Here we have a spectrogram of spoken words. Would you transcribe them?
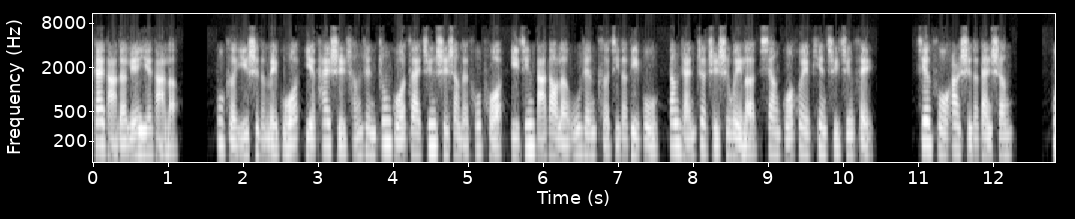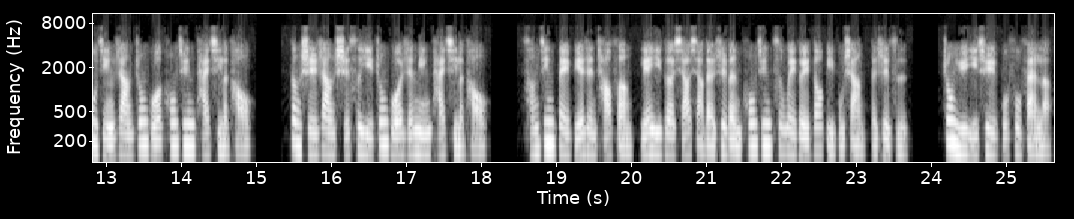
该打的连也打了。不可一世的美国也开始承认，中国在军事上的突破已经达到了无人可及的地步。当然，这只是为了向国会骗取军费。歼负二十的诞生，不仅让中国空军抬起了头，更是让十四亿中国人民抬起了头。曾经被别人嘲讽，连一个小小的日本空军自卫队都比不上的日子，终于一去不复返了。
